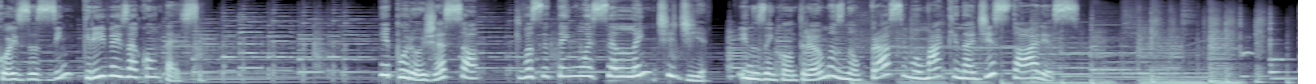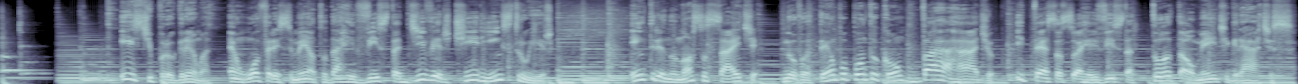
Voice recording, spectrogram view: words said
coisas incríveis acontecem. E por hoje é só. Que você tenha um excelente dia e nos encontramos no próximo Máquina de Histórias. Este programa é um oferecimento da revista Divertir e Instruir. Entre no nosso site novotempo.com/rádio e peça sua revista totalmente grátis.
